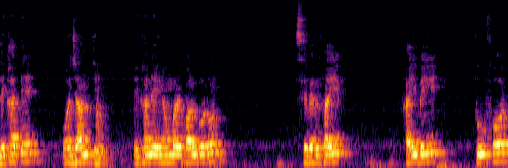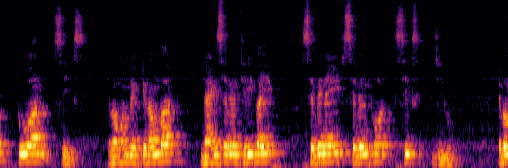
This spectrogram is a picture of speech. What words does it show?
লেখাতে ও জানতে এখানে এই নম্বরে কল করুন, seven five five eight two four two one six এবং অন্য একটি number nine seven three five seven eight seven four six zero এবং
